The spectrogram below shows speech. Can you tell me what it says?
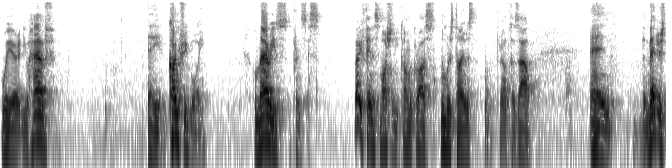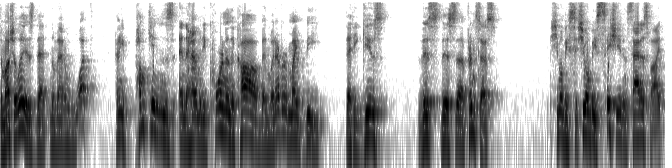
where you have a country boy who marries a princess. Very famous marshal you come across numerous times throughout Chazal. And the medrash, the marshal is that no matter what, how many pumpkins and how many corn on the cob and whatever it might be that he gives this this uh, princess, she won't be she won't be satiated and satisfied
